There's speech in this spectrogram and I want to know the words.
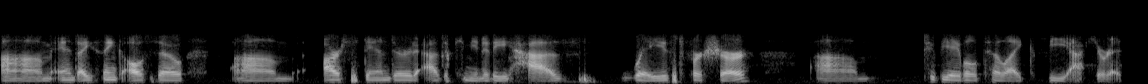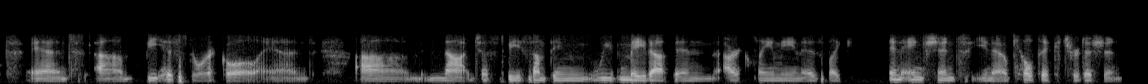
Um, and I think also um, our standard as a community has raised for sure um, to be able to like be accurate and um, be historical and um, not just be something we've made up and are claiming is like an ancient, you know, Celtic tradition.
